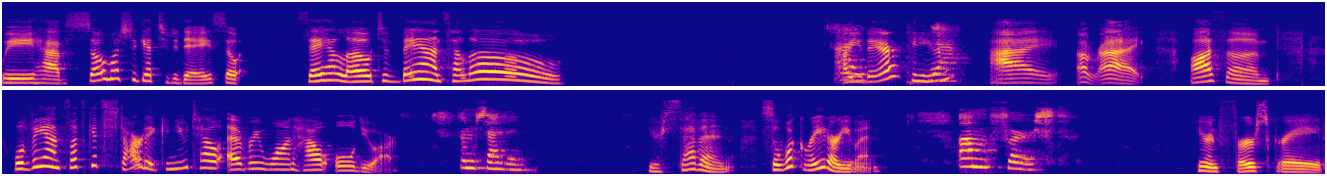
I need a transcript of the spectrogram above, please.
we have so much to get to today. So say hello to Vance. Hello. Hi. Are you there? Can you hear Yeah. me? Hi. All right. Awesome. Well, Vance, let's get started. Can you tell everyone how old you are? I'm seven. You're seven. So what grade are you in? Um, first. You're in first grade.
